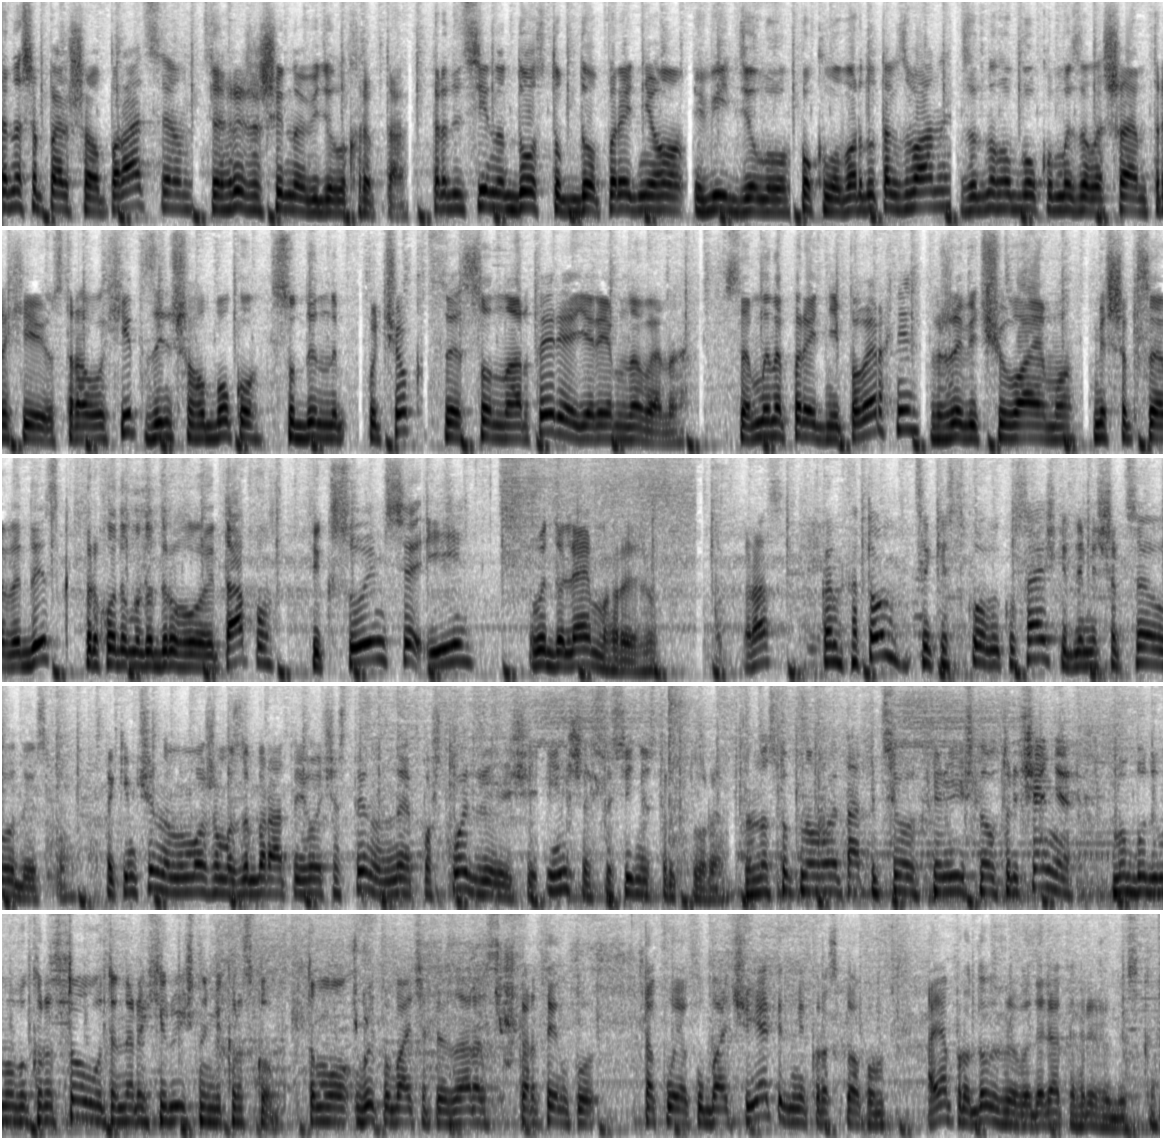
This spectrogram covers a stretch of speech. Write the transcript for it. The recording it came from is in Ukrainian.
Це наша перша операція. Це грижа шинного відділу хребта. Традиційно доступ до переднього відділу по кловарду, так званий. З одного боку ми залишаємо трахею стравохід, з іншого боку судинний пучок. Це сонна артерія, яремна вена. Все, ми на передній поверхні вже відчуваємо міжшипцевий диск. Переходимо до другого етапу, фіксуємося і видаляємо грижу. Раз. Конхатом це кісткові кусачки для міжшипцевого диску. Таким чином ми можемо забирати його частину, не пошкоджуючи інші сусідні структури. На наступному етапі цього хірургічного втручання ми будемо використовувати нейрохірургічний мікроскоп. Тому ви побачите зараз картинку таку, яку бачу я під мікроскопом, а я продовжую видаляти грижу диска.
